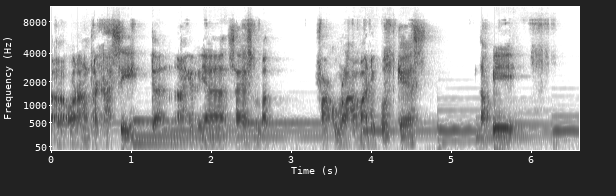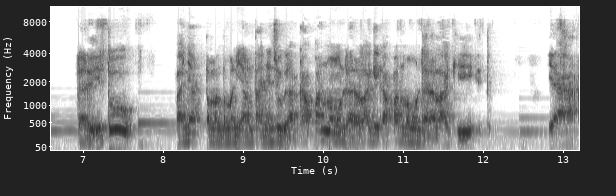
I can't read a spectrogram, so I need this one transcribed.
uh, orang terkasih dan akhirnya saya sempat vakum lama di podcast. Tapi dari itu banyak teman-teman yang tanya juga kapan mengudara lagi? Kapan mengudara lagi? Gitu. Ya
